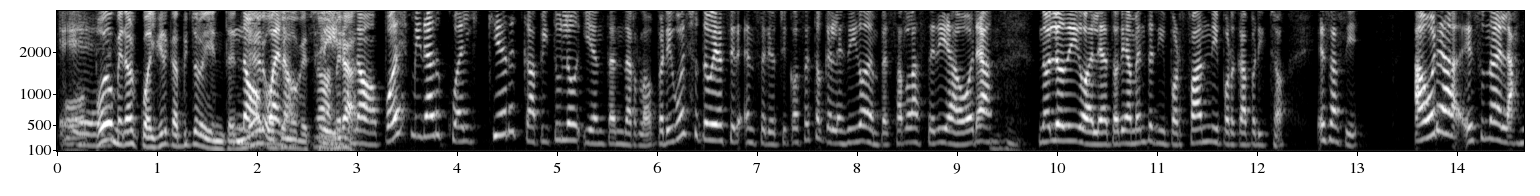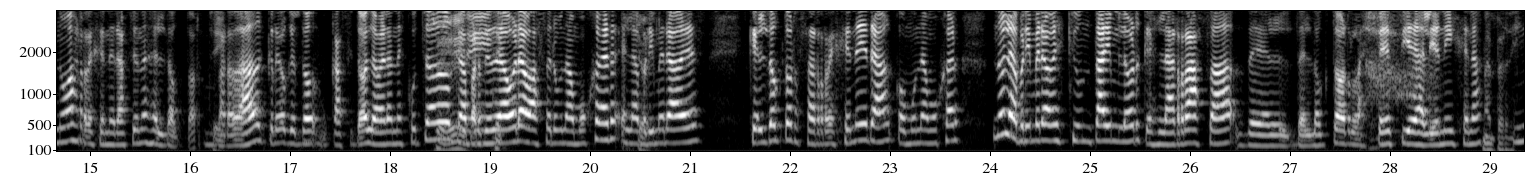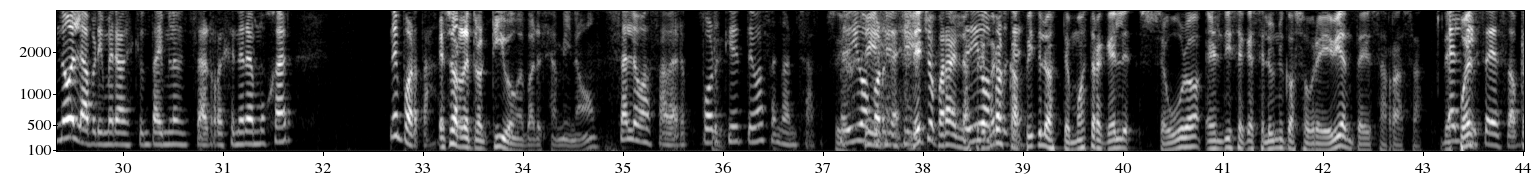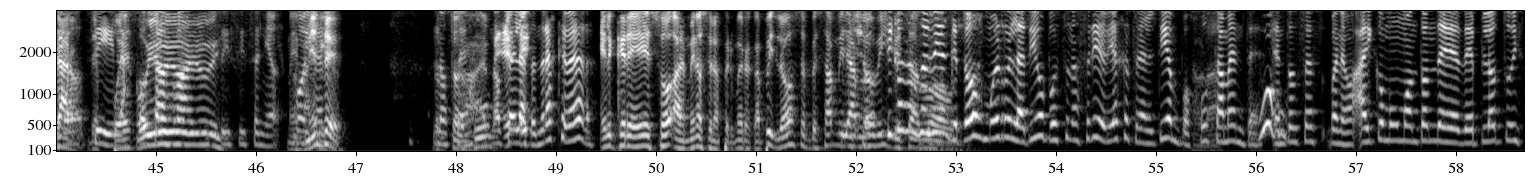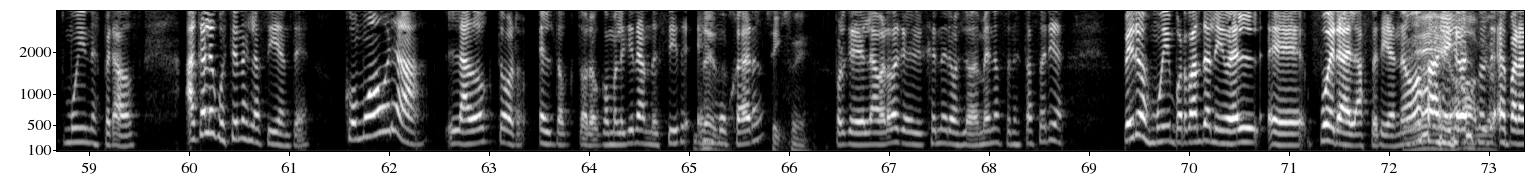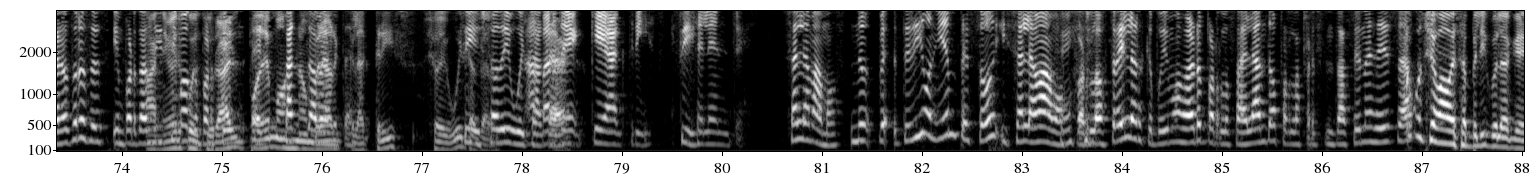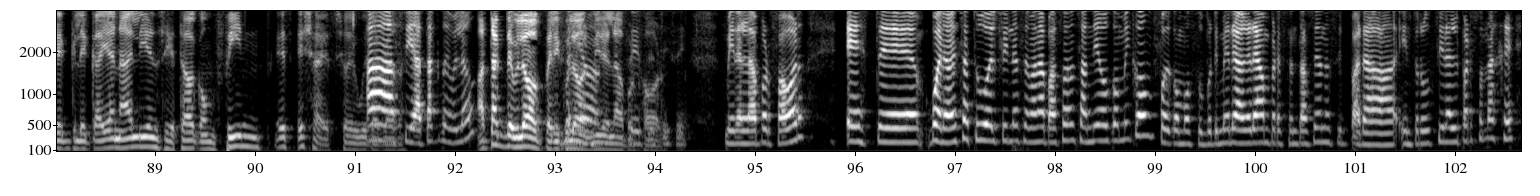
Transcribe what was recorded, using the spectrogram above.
Eh, ¿Puedo mirar cualquier capítulo y entender No, o bueno, tengo que sí? No, mirá. no, podés mirar cualquier capítulo y entenderlo, pero igual yo te voy a decir en serio, chicos, esto que les digo de empezar la serie ahora, no lo digo aleatoriamente ni por fan ni por capricho, es así. Ahora es una de las nuevas regeneraciones del Doctor, Sí. ¿verdad? Creo que to- casi todos lo habrán escuchado, Sí. que a partir de ahora va a ser una mujer, es la primera vez que el Doctor se regenera como una mujer, no la primera vez que un Time Lord, que es la raza del, del Doctor, la especie alienígena, Me perdí. no la primera vez que un Time Lord se regenera en mujer, no importa. Eso es retroactivo, me parece a mí, ¿no? Ya lo vas a ver, porque Sí. te vas a enganchar. Sí. Te digo Sí, por sí, qué. sí. De hecho, para en Te los primeros capítulos te muestra que él, seguro, él dice que es el único sobreviviente de esa raza. Él dice eso, pero claro, sí, después- las cosas Uy, uy, uy, van. uy. Sí, sí, señor. Me Muy ¿Miente? bien. No sé, Who. no Eh, sé, la eh, tendrás que ver. Él cree eso, al menos en los primeros capítulos. Vamos a Sí, mirarlo. vi Chicos, que no se olviden que todo es muy relativo, pues es una serie de viajes en el tiempo, justamente. Entonces, bueno, hay como un montón de, de plot twists muy inesperados. Acá la cuestión es la siguiente. Como ahora la doctor, el doctor, o como le quieran decir, es mujer, Sí. Sí. porque la verdad que el género es lo de menos en esta serie. Pero es muy importante a nivel eh, fuera de la serie, ¿no? Sí, A nivel obvio. soci- Para nosotros es importantísimo A nivel que por cultural, fin. Podemos nombrar exactamente. la actriz Jodie Whittaker. Sí, Jodie Whittaker. Aparte, qué actriz. Sí. Excelente. Ya la amamos. No, pe- te digo, ni empezó y ya la amamos. Sí. Por los trailers que pudimos ver, por los adelantos, por las presentaciones de ella. ¿Cómo se llamaba esa película que, que le caían aliens y que estaba con Finn? Es, ella es Whittaker. Ah, sí, Attack the Block. Attack the Block, Sí, peliculón, señor. mírenla, por Sí, sí, favor. Sí, sí, Mírenla, por favor. Este, bueno, ella estuvo el fin de semana pasado en San Diego Comic Con, fue como su primera gran presentación así para introducir al personaje.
